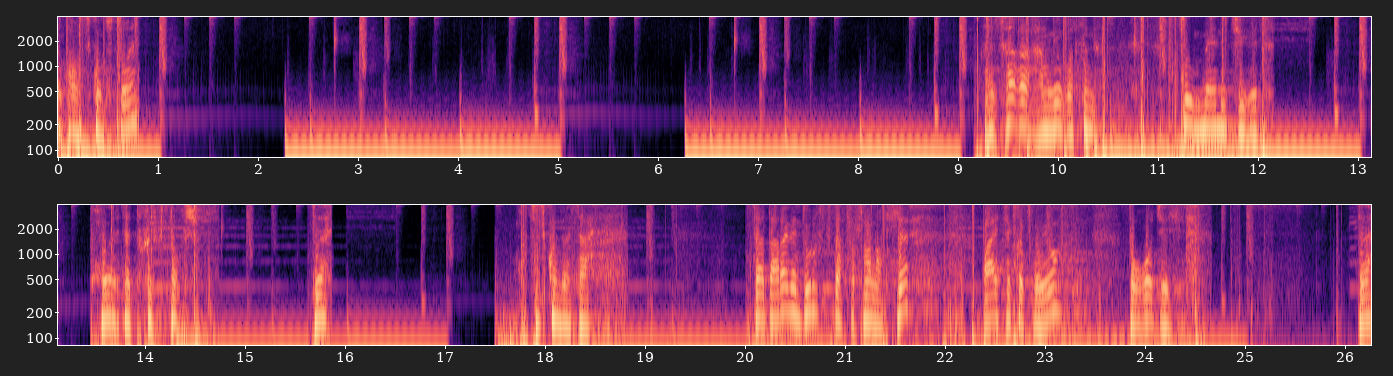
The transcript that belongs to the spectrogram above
15 секунд байна. Амьсгаагаа хамгийн гол нь зөв менеж хийгээд хууртаа төхөх хэрэгтэй байна шүү. За. 30 секунд байлаа. За дараагийн дөрөвт дасгал маань болохоор bicycle буюу дугуй жилт. За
